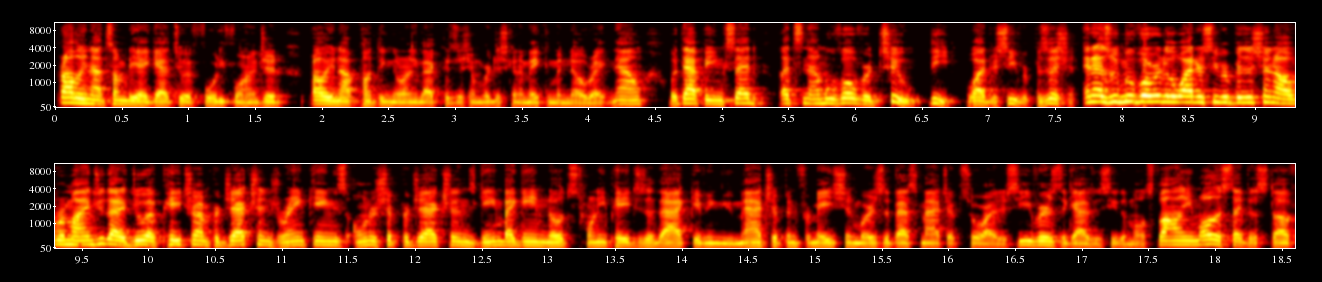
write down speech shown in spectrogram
probably not somebody I get to at 4,400. Probably not punting the running back position. We're just going to make him a no right now. With that being said, let's now move over to the wide receiver position. And as we move over to the wide receiver position, I'll remind you that I do have Patreon projections, rankings, ownership projections, game by game notes, 20 pages of that, giving you matchup information. Where's the best matchups for wide receivers, the guys who see the most volume, all this type of stuff.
